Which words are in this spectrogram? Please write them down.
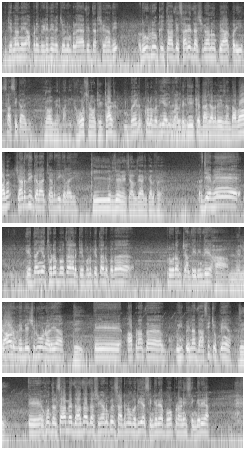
ਜਿਨ੍ਹਾਂ ਨੇ ਆਪਣੇ ਵਿਹੜੇ ਦੇ ਵਿੱਚ ਉਹਨੂੰ ਬੁਲਾਇਆ ਤੇ ਦਰਸ਼ਕਾਂ ਦੇ ਰੂਬਰੂ ਕੀਤਾ ਤੇ ਸਾਰੇ ਦਰਸ਼ਕਾਂ ਨੂੰ ਪਿਆਰ ਭਰੀ ਸਤਿ ਸ਼੍ਰੀ ਅਕਾਲ ਜੀ। ਬਹੁਤ ਮਿਹਰਬਾਨੀ। ਹੋਰ ਸੁਣਾਓ ਠੀਕ ਠਾਕ? ਬਿਲਕੁਲ ਵਧੀਆ ਜੀ ਜ਼ਿੰਦਗੀ ਕਿੱਦਾਂ ਚੱਲ ਰਹੀ ਜ਼ਿੰਦਾਬਾਦ? ਚੜ੍ਹਦੀ ਕਲਾ ਚੜ੍ਹਦੀ ਕਲਾ ਜੀ। ਕੀ ਰਜੇਵੇਂ ਚੱਲਦੇ ਅੱਜ ਕੱਲ ਫਿਰ? ਜਿਵੇਂ ਇਦਾਂ ਹੀ ਆ ਥੋੜਾ ਬਹੁਤਾ ਹਲਕੇ ਫੁਲਕੇ ਤੁਹਾਨੂੰ ਪਤਾ ਪ੍ਰੋਗਰਾਮ ਚੱਲਦੇ ਰਹਿੰਦੇ ਆ। ਹਾਂ ਮੇਲੇ ਗਾਉਣ ਮੇਲੇ ਸ਼ੁਰੂ ਹੋਣ ਵਾਲੇ ਆ। ਜੀ। ਤੇ ਆਪਣਾ ਤਾਂ ਤੁਸੀਂ ਪਹਿਲਾਂ ਦੱਸ ਹੀ ਚੁੱਕੇ ਆ। ਜੀ। ਤੇ ਹੁੰਦਲ ਸਾਹਿਬ ਮੈਂ ਦੱਸਦਾ ਦਰਸ਼ਕਾਂ ਨੂੰ ਕਿ ਸਾਡੇ ਨੂੰ ਵਧੀਆ ਸਿੰਗਰ ਆ ਬਹੁਤ ਪੁਰਾਣੇ ਸਿੰਗਰ ਆ।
